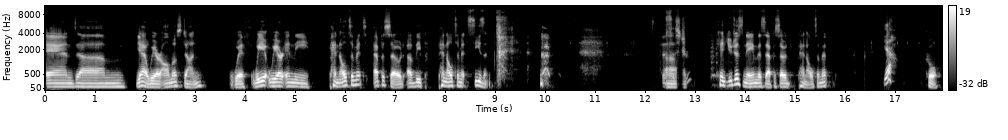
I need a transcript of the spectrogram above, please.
and um, yeah, we are almost done with we we are in the penultimate episode of the penultimate season. This Uh, is true. Can you just name this episode penultimate? Yeah. Cool.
